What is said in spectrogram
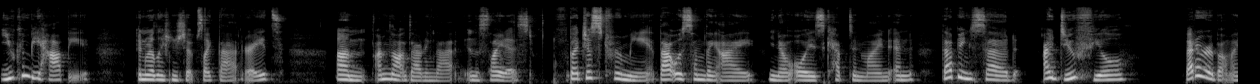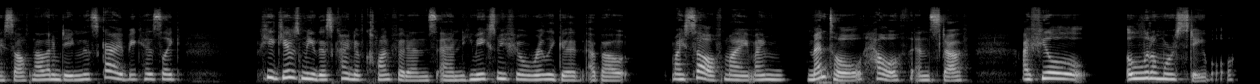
you can be happy in relationships like that, right? Um, I'm not doubting that in the slightest. But just for me, that was something I, you know, always kept in mind. And that being said, I do feel better about myself now that I'm dating this guy because like he gives me this kind of confidence and he makes me feel really good about myself, my my mental health and stuff. I feel a little more stable.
